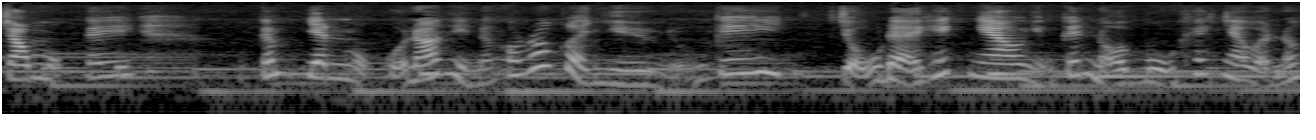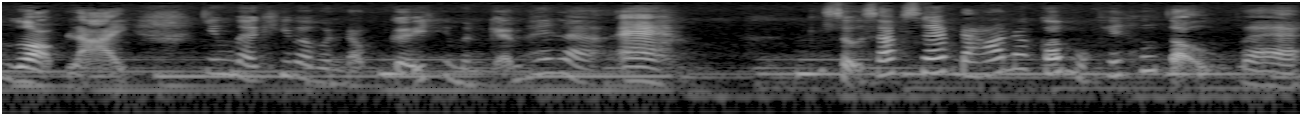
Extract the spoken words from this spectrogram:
trong một cái cái danh mục của nó thì nó có rất là nhiều những cái chủ đề khác nhau những cái nỗi buồn khác nhau và nó gộp lại nhưng mà khi mà mình đọc kỹ thì mình cảm thấy là à sự sắp xếp đó nó có một cái thứ tự và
